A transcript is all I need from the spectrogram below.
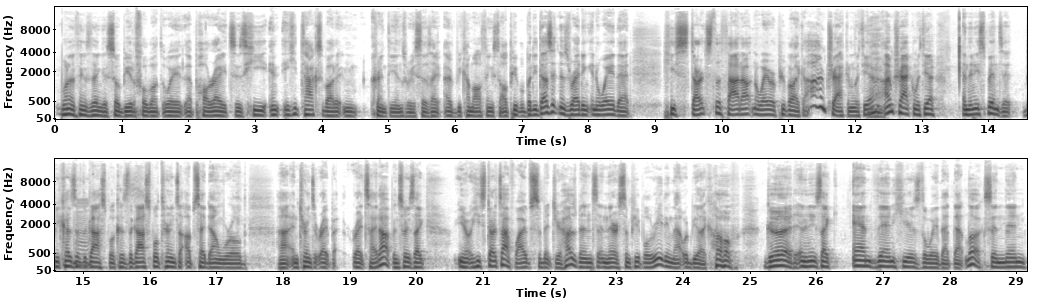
One of the things I think is so beautiful about the way that Paul writes is he and he talks about it in Corinthians where he says, I, "I've become all things to all people," but he does it in his writing in a way that he starts the thought out in a way where people are like, "Ah, "I'm tracking with you, I'm tracking with you," and then he spins it because of the gospel, because the gospel turns an upside down world uh, and turns it right right side up, and so he's like. You know, he starts off, wives submit to your husbands, and there are some people reading that would be like, oh, good. And then he's like, and then here's the way that that looks. And then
